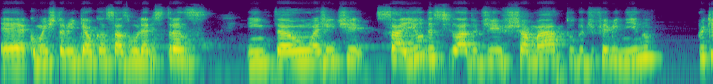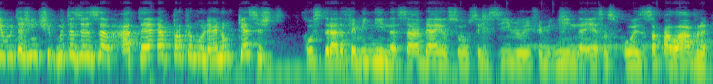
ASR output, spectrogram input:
É, como a gente também quer alcançar as mulheres trans. Então, a gente saiu desse lado de chamar tudo de feminino porque muita gente, muitas vezes, até a própria mulher não quer ser considerada feminina, sabe? Ah, eu sou sensível e feminina e essas coisas. Essa palavra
